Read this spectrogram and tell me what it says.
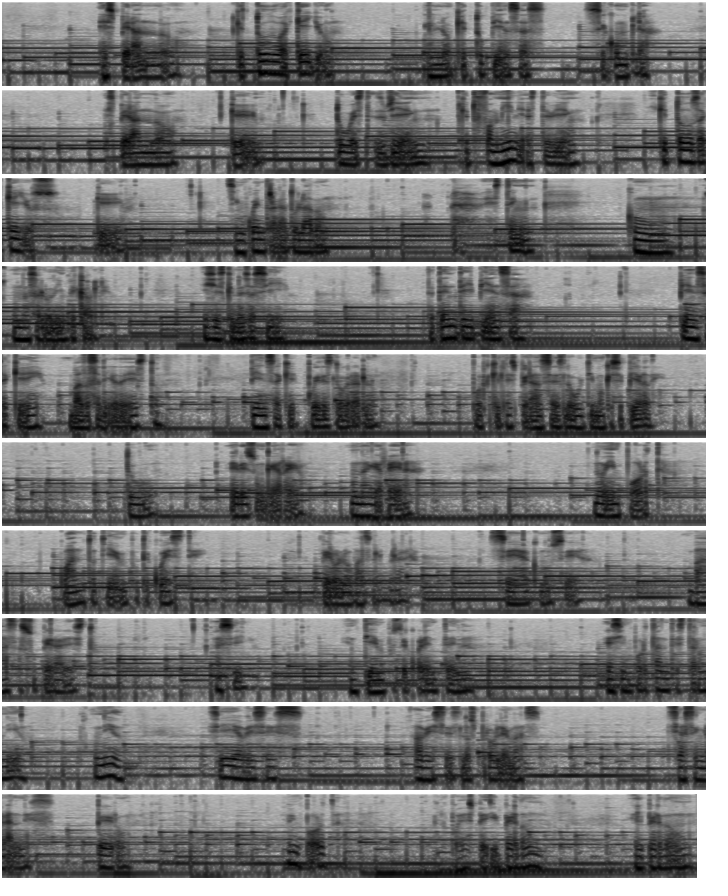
esperando que todo aquello en lo que tú piensas se cumpla, esperando que tú estés bien, que tu familia esté bien y que todos aquellos que se encuentran a tu lado estén con una salud impecable. Y si es que no es así, detente y piensa, piensa que vas a salir de esto, piensa que puedes lograrlo, porque la esperanza es lo último que se pierde. Tú eres un guerrero, una guerrera no importa cuánto tiempo te cueste, pero lo vas a lograr. Sea como sea, vas a superar esto. Así, en tiempos de cuarentena, es importante estar unido, unido. Sí, a veces, a veces los problemas se hacen grandes, pero no importa. Puedes pedir perdón. El perdón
